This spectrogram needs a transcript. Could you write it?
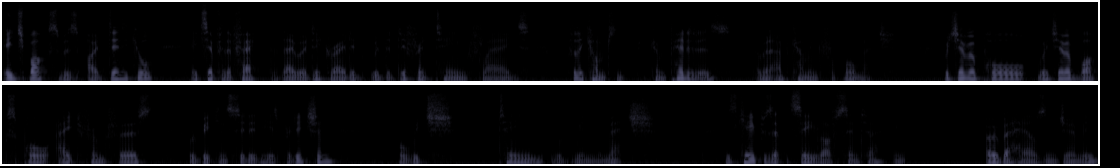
Each box was identical, except for the fact that they were decorated with the different team flags for the com- competitors of an upcoming football match. Whichever Paul, whichever box Paul ate from first would be considered his prediction for which team would win the match. His keepers at the Sea Life Centre in Oberhausen, Germany,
